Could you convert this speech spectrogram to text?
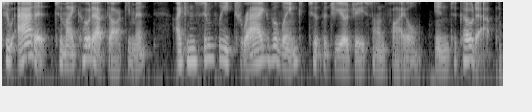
To add it to my CODAP document, I can simply drag the link to the GeoJSON file into CODAP.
